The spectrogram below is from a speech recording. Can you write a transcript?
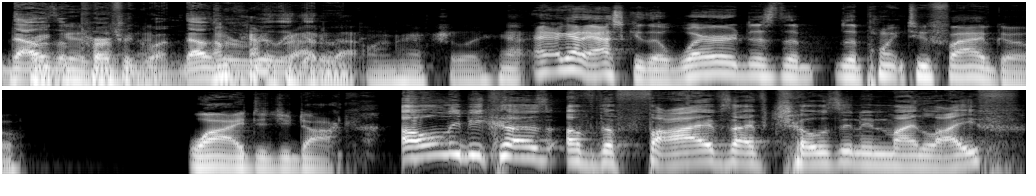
That Very was a good, perfect one. That was I'm a really proud good of one. that one, actually. Yeah. I, I got to ask you though, where does the the point two five go? Why did you dock? Only because of the fives I've chosen in my life.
